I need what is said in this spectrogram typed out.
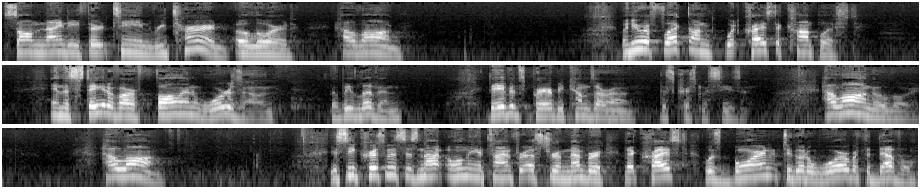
Psalm 90 13, Return, O Lord, how long? When you reflect on what Christ accomplished in the state of our fallen war zone that we live in, David's prayer becomes our own this Christmas season. How long, O Lord? How long? You see, Christmas is not only a time for us to remember that Christ was born to go to war with the devil,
